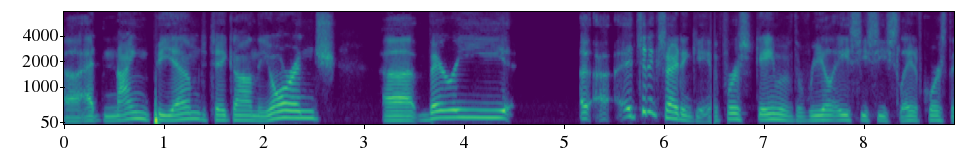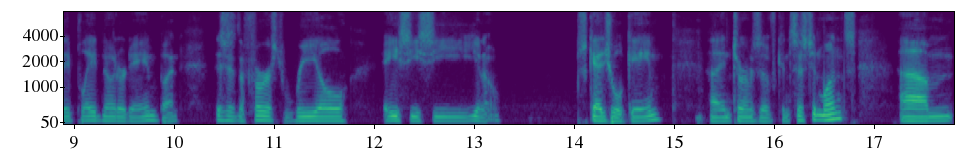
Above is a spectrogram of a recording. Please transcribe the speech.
uh, at 9 p.m. to take on the Orange. Uh, very, uh, uh, it's an exciting game. First game of the real ACC slate. Of course, they played Notre Dame, but this is the first real ACC, you know, schedule game uh, in terms of consistent ones. Um,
